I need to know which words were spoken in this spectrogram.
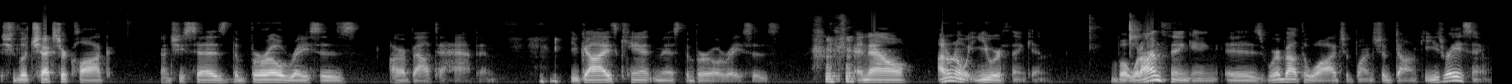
she checks her clock, and she says the burro races are about to happen. you guys can't miss the burro races. And now, I don't know what you were thinking, but what I'm thinking is we're about to watch a bunch of donkeys racing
